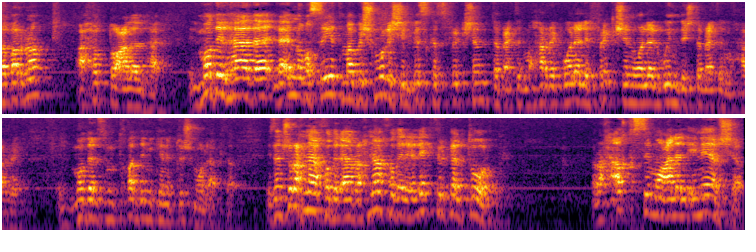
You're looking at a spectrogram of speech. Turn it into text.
لبرا أحطه على الهاي. الموديل هذا لأنه بسيط ما بيشملش ال viscous friction تبعت المحرك ولا ال friction ولا ال windage تبعت المحرك. ال models المتقدمة كانت تشمل أكثر. اذا شو راح ناخذ الآن؟ راح ناخذ ال electrical torque. راح أقسمه على ال inertia.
